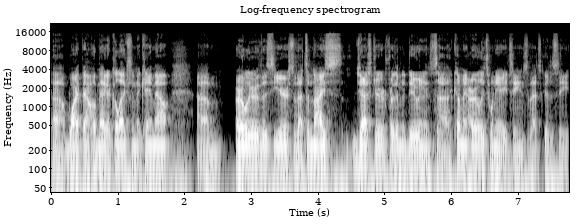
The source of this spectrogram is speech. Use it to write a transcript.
uh, Wipeout Omega collection that came out um, earlier this year. So that's a nice gesture for them to do, and it's uh, coming early 2018. So that's good to see.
